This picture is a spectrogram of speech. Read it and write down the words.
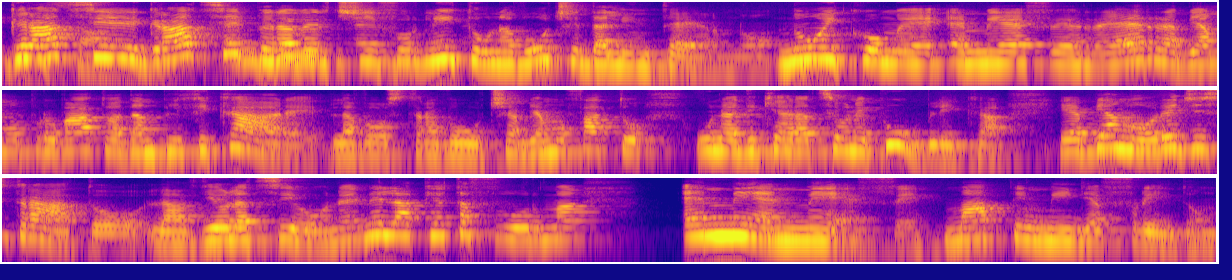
Grazie, grazie per averci fornito una voce dall'interno. Noi come MFRR abbiamo provato ad amplificare la vostra voce, abbiamo fatto una dichiarazione pubblica e abbiamo registrato la violazione nella piattaforma MMF, Mapping Media Freedom,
